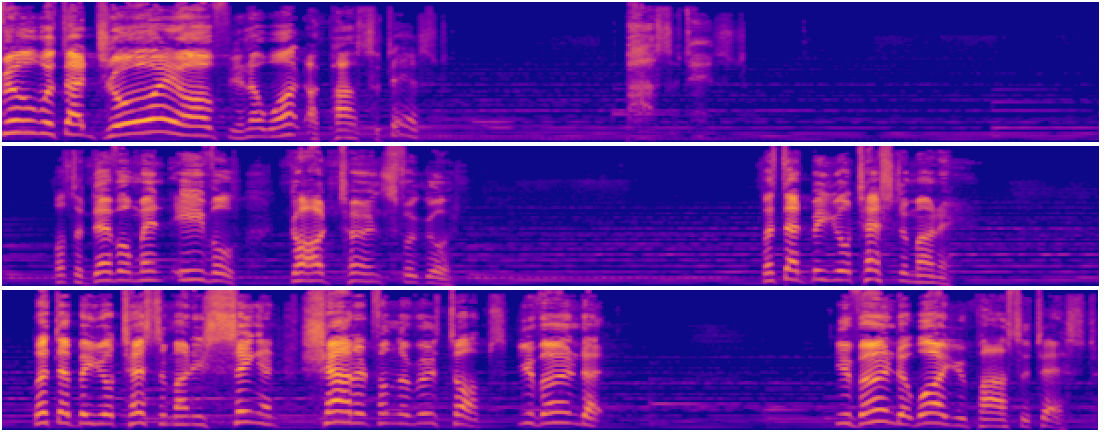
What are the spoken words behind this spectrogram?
filled with that joy of, you know what, I passed the test. Passed the test. What the devil meant evil, God turns for good. Let that be your testimony. Let that be your testimony. Sing it, shout it from the rooftops. You've earned it. You've earned it while you pass the test.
